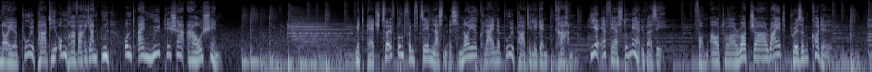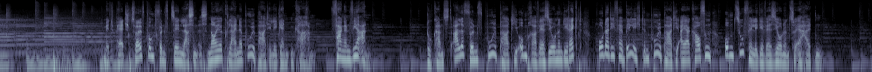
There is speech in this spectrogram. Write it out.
neue Poolparty-Umbra-Varianten und ein mythischer Ao-Shin. Mit Patch 12.15 lassen es neue kleine Poolparty-Legenden krachen. Hier erfährst du mehr über sie. Vom Autor Roger Riot Prism Codill. Mit Patch 12.15 lassen es neue kleine Poolparty-Legenden krachen. Fangen wir an. Du kannst alle fünf Poolparty-Umbra-Versionen direkt oder die verbilligten Poolparty-Eier kaufen, um zufällige Versionen zu erhalten.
